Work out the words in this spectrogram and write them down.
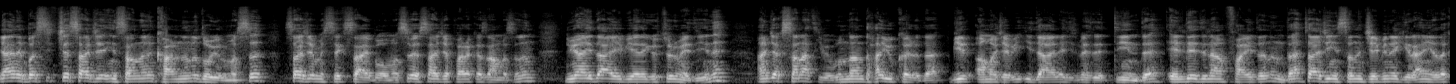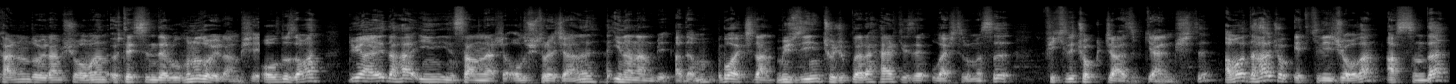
yani basitçe sadece insanların karnını doyurması sadece meslek sahibi olması ve sadece para kazanmasının dünyayı daha iyi bir yere götürmediğini ancak sanat gibi bundan daha yukarıda bir amaca, bir ideale hizmet ettiğinde elde edilen faydanın da sadece insanın cebine giren ya da karnını doyuran bir şey olmanın ötesinde ruhunu doyuran bir şey olduğu zaman dünyayı daha iyi insanlar oluşturacağını inanan bir adamım. Bu açıdan müziğin çocuklara herkese ulaştırılması fikri çok cazip gelmişti. Ama daha çok etkileyici olan aslında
